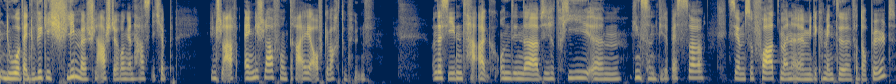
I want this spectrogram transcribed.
Nur wenn du wirklich schlimme Schlafstörungen hast, ich habe bin Schlaf eingeschlafen um drei, aufgewacht um fünf. Und das jeden Tag. Und in der Psychiatrie ähm, ging es dann wieder besser. Sie haben sofort meine Medikamente verdoppelt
